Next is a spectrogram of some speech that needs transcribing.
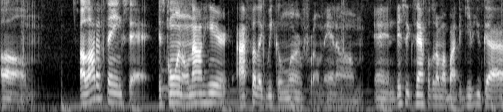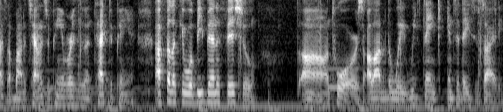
um, a lot of things that is going on out here, I feel like we can learn from. And um, and this example that I'm about to give you guys about a challenged opinion versus an attacked opinion, I feel like it will be beneficial uh, towards a lot of the way we think in today's society.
